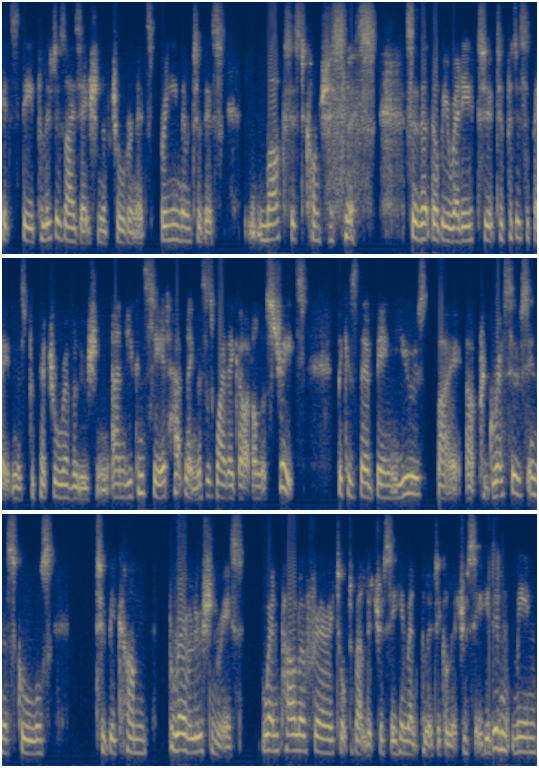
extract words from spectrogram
it's the politicization of children. It's bringing them to this marxist consciousness so that they'll be ready to, to participate in this perpetual revolution. And you can see it happening. This is why they go out on the streets because they're being used by uh, progressives in the schools to become revolutionaries when Paulo Freire talked about literacy, he meant political literacy. He didn't mean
